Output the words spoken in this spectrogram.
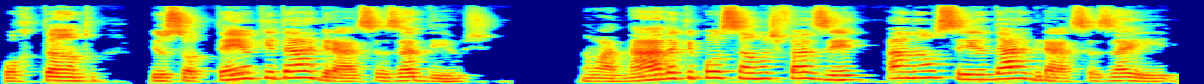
Portanto, eu só tenho que dar graças a Deus. Não há nada que possamos fazer a não ser dar graças a Ele.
